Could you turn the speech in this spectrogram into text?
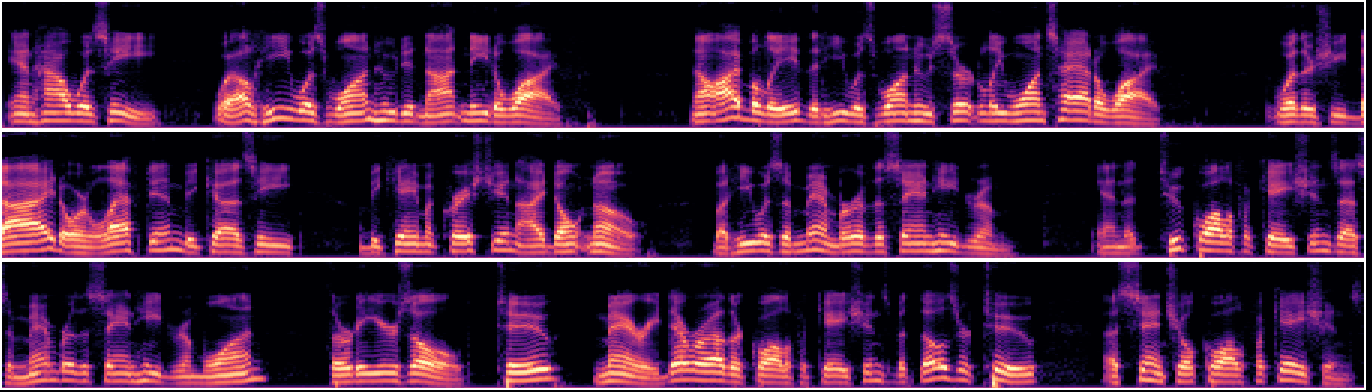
And how was he? Well, he was one who did not need a wife. Now, I believe that he was one who certainly once had a wife. Whether she died or left him because he became a Christian, I don't know. But he was a member of the Sanhedrin. And uh, two qualifications as a member of the Sanhedrin one, 30 years old. Two, married. There were other qualifications, but those are two essential qualifications.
